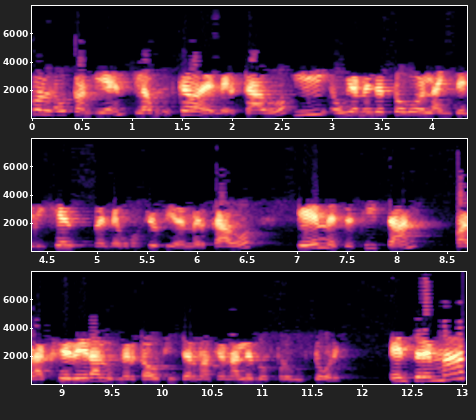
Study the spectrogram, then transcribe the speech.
otro lado también la búsqueda de mercado y obviamente toda la inteligencia de negocios y de mercados que necesitan para acceder a los mercados internacionales los productores. Entre más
